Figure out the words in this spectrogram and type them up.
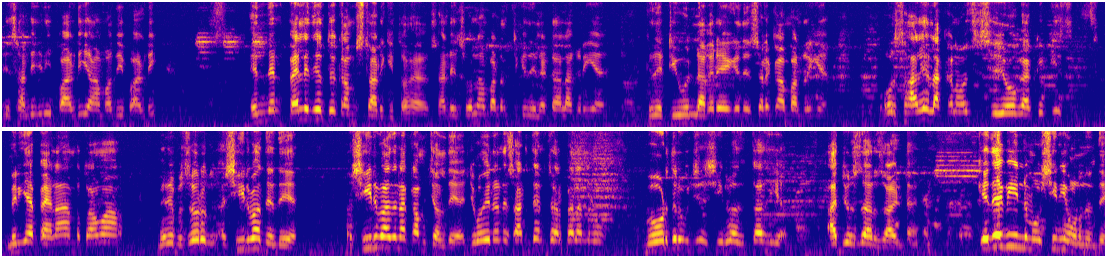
ਤੇ ਸਾਡੀ ਜਿਹੜੀ ਪਾਰਟੀ ਆਮ ਆਦਮੀ ਪਾਰਟੀ ਇਨ ਦਿਨ ਪਹਿਲੇ ਦਿਨ ਤੋਂ ਕੰਮ ਸਟਾਰਟ ਕੀਤਾ ਹੋਇਆ। ਸਾਡੇ 16 ਬਟਨ ਚ ਕਿਤੇ ਲਾਈਟਾਂ ਲੱਗ ਰਹੀਆਂ, ਕਿਤੇ ਟਿਊਬ ਲੱਗ ਰਹੇ, ਕਿਤੇ ਸੜਕਾਂ ਬਣ ਰਹੀਆਂ। ਔਰ ਸਾਰੇ ਇਲਾਕਿਆਂ ਨਾਲ ਸਹਿਯੋਗ ਹੈ ਕਿਉਂਕਿ ਮੇਰੀਆਂ ਭੈਣਾਂ, ਮਤਾਵਾਂ ਮੇਰੇ ਬਜ਼ੁਰਗ ਆਸ਼ੀਰਵਾਦ ਦਿੰਦੇ ਆ। ਆਸ਼ੀਰਵਾਦ ਨਾਲ ਕੰਮ ਚੱਲਦੇ ਆ। ਜੋ ਇਹਨਾਂ ਨੇ ਸਾਢੇ ਤਿੰਨ ਸਾਲ ਪਹਿਲਾਂ ਮੈਨੂੰ ਬੋਰਡ ਦੇ ਰੂਪ ਵਿੱਚ ਆਸ਼ੀਰਵਾਦ ਦਿੱਤਾ ਸੀ ਅੱਜ ਉਸ ਦਾ ਰਿਜ਼ਲਟ ਹੈ। ਕਿਤੇ ਵੀ ਨਮੋਸ਼ੀ ਨਹੀਂ ਹੋਣ ਦਿੰਦੇ।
